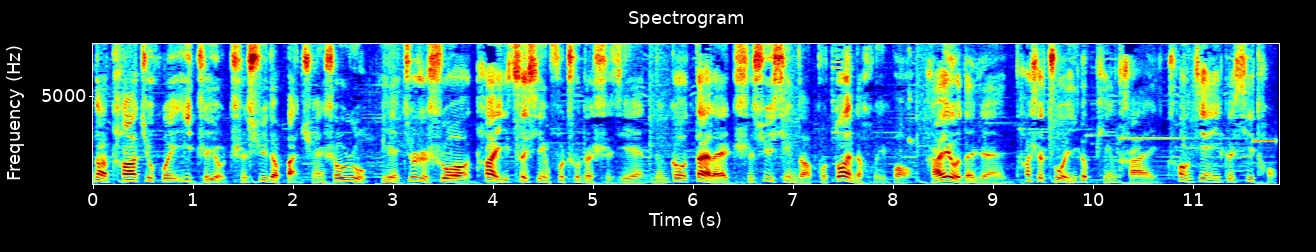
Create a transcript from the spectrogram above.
那他就会一直有持续的版权收入。也就是说，他一次性付出的时间能够带来持续性的不断的回报。还有的人，他是做一个平台，创建一个系统，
